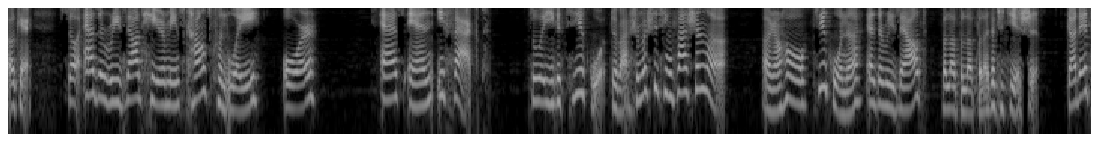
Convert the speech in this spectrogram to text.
Okay, so as a result here means consequently or as an effect，作为一个结果，对吧？什么事情发生了？呃，然后结果呢？As a result，巴拉巴拉巴拉，再去解释。Got it?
